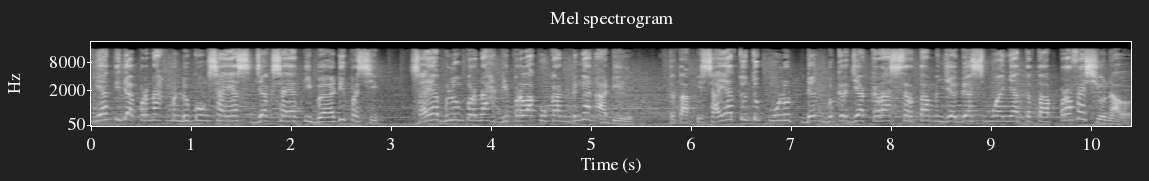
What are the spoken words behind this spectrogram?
Ia tidak pernah mendukung saya sejak saya tiba di Persib. Saya belum pernah diperlakukan dengan adil, tetapi saya tutup mulut dan bekerja keras serta menjaga semuanya tetap profesional.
